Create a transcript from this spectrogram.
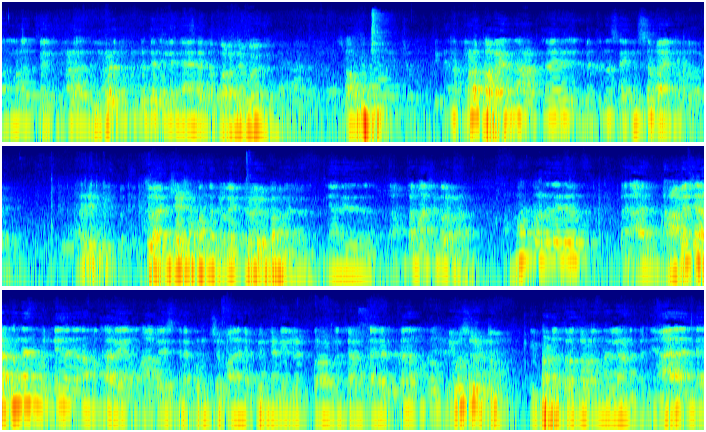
നമ്മൾ നിങ്ങൾ നിങ്ങൾ നിങ്ങളുടെ മുന്നിൽ ഞാൻ ഇതൊക്കെ പറഞ്ഞു പോയത്. സ്വാഭാവികമായിട്ടും പിന്നെ നമ്മൾ പറയുന്ന ആൾക്കാർ എടുക്കുന്ന സെൻസ് ഭയങ്കര. അവർ ഇപ്പൊ ജിത്തു അതിന് ശേഷം വന്നിട്ടുള്ള ഇന്റർവ്യൂൽ പറഞ്ഞിട്ടുണ്ട്. ഞാൻ ഇത് തമാശ പറഞ്ഞാണ് നമ്മൾക്ക് വെറുതെ ഒരു ഇറങ്ങുന്നതിന് മുന്നേ തന്നെ നമുക്കറിയാം ആവേശത്തിനെ കുറിച്ചും അതിന്റെ പിന്നണിയിൽ പ്രവർത്തിച്ച ആൾക്കാരൊക്കെ നമുക്ക് ന്യൂസ് കിട്ടും. ഈ പടത്രത്തോളം നല്ലതാണ്. ഇപ്പൊ ഞാൻ അതിന്റെ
